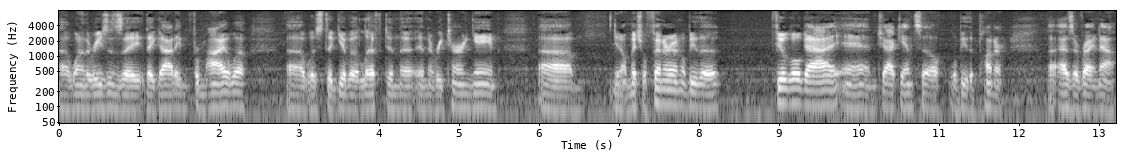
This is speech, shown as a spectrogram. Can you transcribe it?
Uh, one of the reasons they, they got him from Iowa uh, was to give a lift in the in the return game. Um, you know, Mitchell Fineran will be the field goal guy, and Jack Ansell will be the punter uh, as of right now.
